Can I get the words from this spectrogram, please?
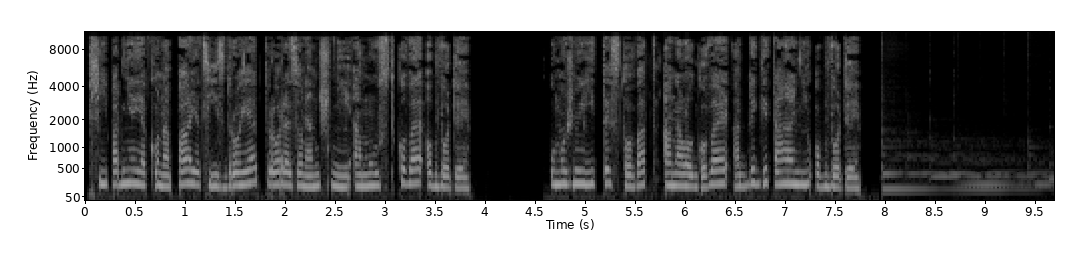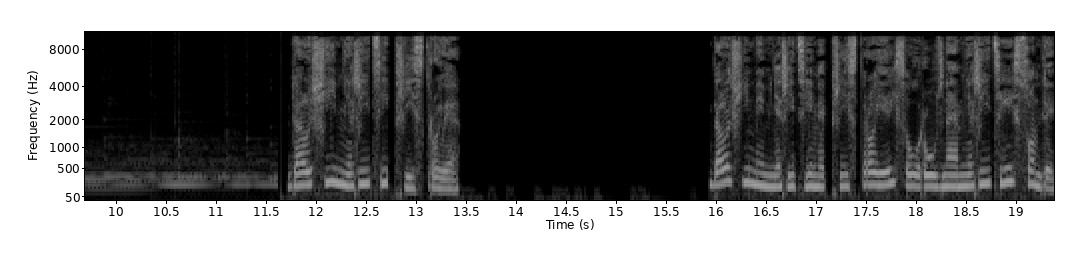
Případně jako napájecí zdroje pro rezonanční a můstkové obvody. Umožňují testovat analogové a digitální obvody. Další měřící přístroje Dalšími měřícími přístroji jsou různé měřící sondy.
